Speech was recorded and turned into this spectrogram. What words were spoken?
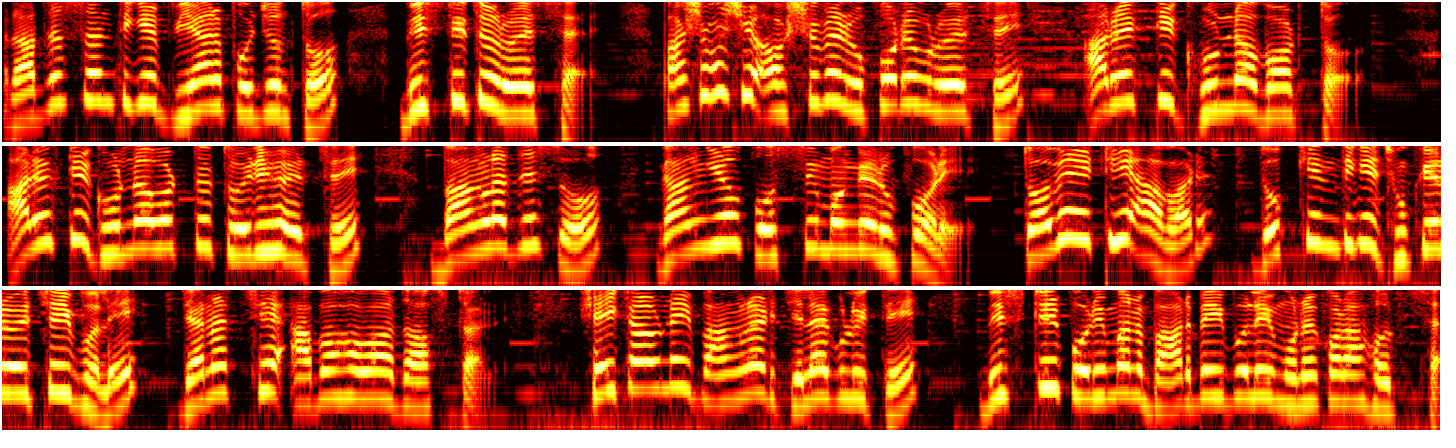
রাজস্থান থেকে বিহার পর্যন্ত বিস্তৃত রয়েছে। পাশাপাশি অসমের উপরেও রয়েছে আরও একটি ঘূর্ণাবর্ত। আরও একটি ঘূর্ণাবর্ত তৈরি হয়েছে বাংলাদেশ ও গাঙ্গেয় পশ্চিমবঙ্গের উপরে। তবে এটি আবার দক্ষিণ দিকে ঝুঁকে রয়েছেই বলে জানাচ্ছে আবহাওয়া দফতর। সেই কারণেই বাংলার জেলাগুলিতে বৃষ্টির পরিমাণ বাড়বেই বলেই মনে করা হচ্ছে।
